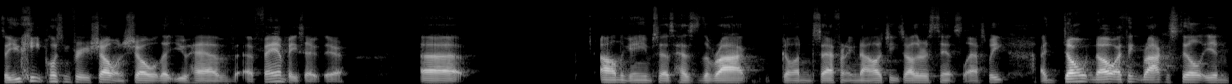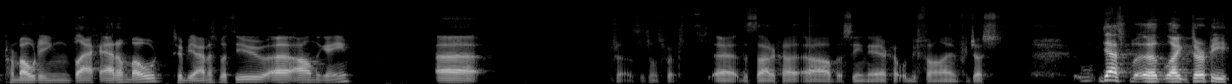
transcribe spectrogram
So you keep pushing for your show and show that you have a fan base out there. Uh, on the game says, has The Rock, Gunn, and Safran acknowledged each other since last week? I don't know. I think Rock is still in promoting Black Adam mode. To be honest with you, uh, on the game. Uh, uh, the Snyder cut, uh, but seeing the Ayer cut would be fine for just yes, but, uh, like Derpy.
